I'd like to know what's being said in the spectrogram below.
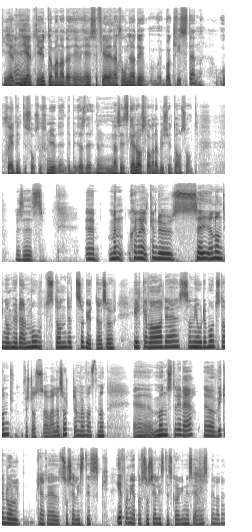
Det hjälpte, det hjälpte ju inte om man hade i flera generationer hade, var kristen och själv inte såg sig som jude. Det, alltså, de nazistiska raslagarna bryr sig inte om sånt. Precis. Eh, men generellt kan du säga någonting om hur det här motståndet såg ut? Alltså, vilka var det som gjorde motstånd? Förstås av alla sorter, men fanns det något eh, mönster i det? Eh, vilken roll kanske socialistisk erfarenhet av socialistisk organisering spelade?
